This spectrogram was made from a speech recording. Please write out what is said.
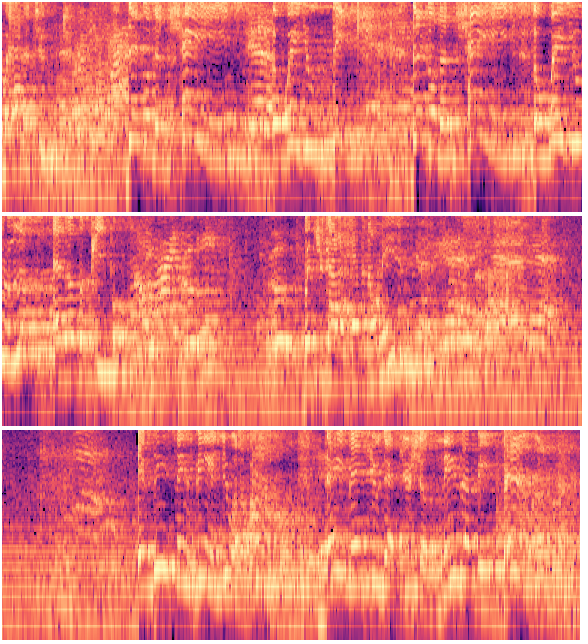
your attitude. They're going to change the way you think. They're going to change the way you look at other people. But you got to have it on the inside. If these things be in you and abound, they make you that you shall neither be barren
